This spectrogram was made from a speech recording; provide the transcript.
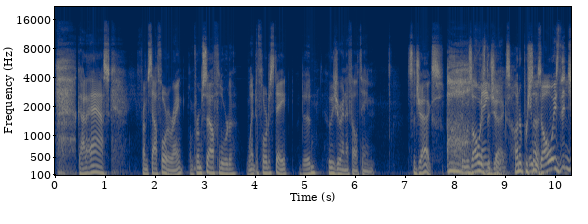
Gotta ask. From South Florida, right? I'm from South Florida. Went to Florida State. I did. Who's your NFL team? It's the Jags. it was always the Jags. Hundred percent. It was always the Jags.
